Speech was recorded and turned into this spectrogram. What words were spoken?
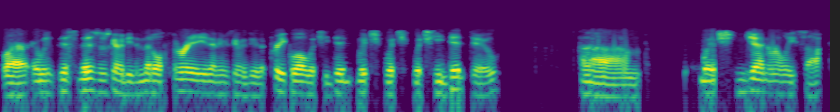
where it was this this was going to be the middle three, then he was going to do the prequel, which he did, which which which he did do, um, which generally sucked.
